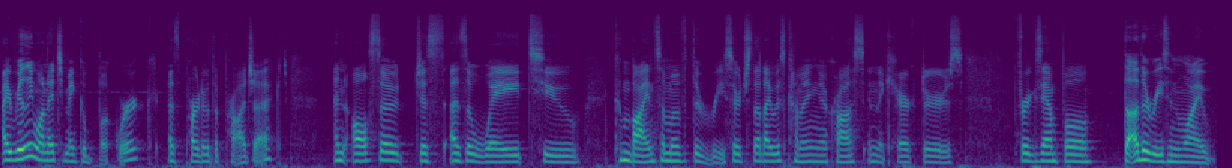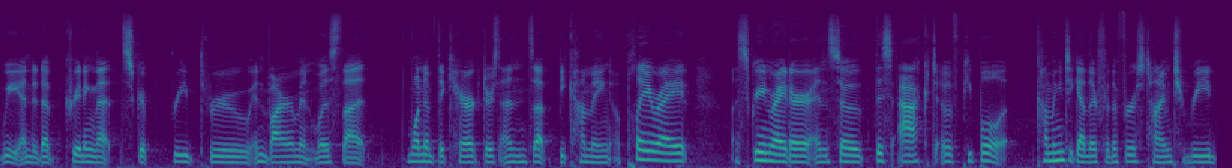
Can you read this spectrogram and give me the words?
I really wanted to make a bookwork as part of the project and also just as a way to combine some of the research that I was coming across in the characters. For example, the other reason why we ended up creating that script read through environment was that one of the characters ends up becoming a playwright, a screenwriter, and so this act of people coming together for the first time to read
